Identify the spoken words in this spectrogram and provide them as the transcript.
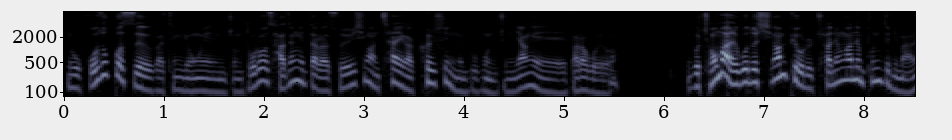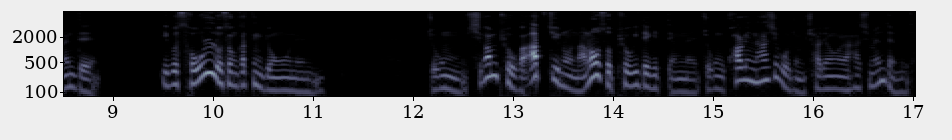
그리고 고속버스 같은 경우에는 좀 도로 사정에 따라 소요 시간 차이가 클 수 있는 부분 좀 양해 바라고요. 이거 저 말고도 시간표를 촬영하는 분들이 많은데 이거 서울 노선 같은 경우는 조금 시간표가 앞뒤로 나눠서 표기되기 때문에 조금 확인하시고 좀 촬영을 하시면 됩니다.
